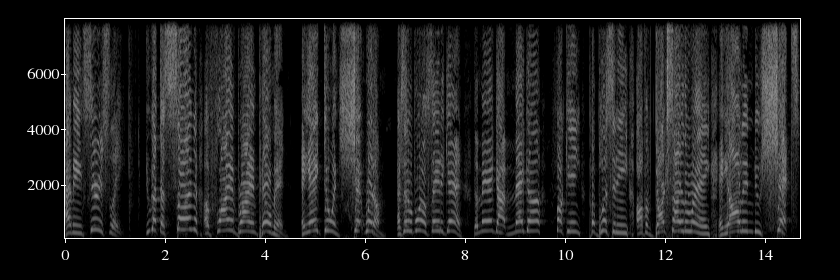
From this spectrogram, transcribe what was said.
I mean, seriously, you got the son of Flying Brian Pillman, and you ain't doing shit with him. I said it before, and I'll say it again. The man got mega fucking publicity off of Dark Side of the Ring, and y'all didn't do shit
